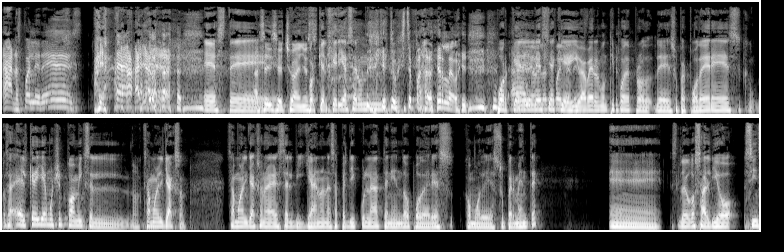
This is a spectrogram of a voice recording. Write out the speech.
Ah, no spoileres. Este. Hace 18 años. Porque él quería hacer un. ¿Qué tuviste para verla, güey? Porque Ah, él decía que iba a haber algún tipo de, pro- de superpoderes. O sea, él creía mucho en cómics, el. Samuel. Jackson. Samuel. Jackson es el villano en esa película, teniendo poderes como de supermente. Eh, luego salió, sin,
